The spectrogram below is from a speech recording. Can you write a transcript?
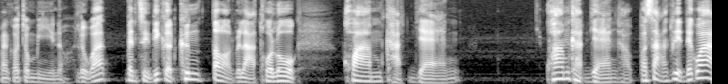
มันก็จะมีเนาะหรือว่าเป็นสิ่งที่เกิดขึ้นตลอดเวลาทั่วโลก ความขัดแย้ง ความขัดแย้งครับ ภาษาอังกฤษเรียกว่า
